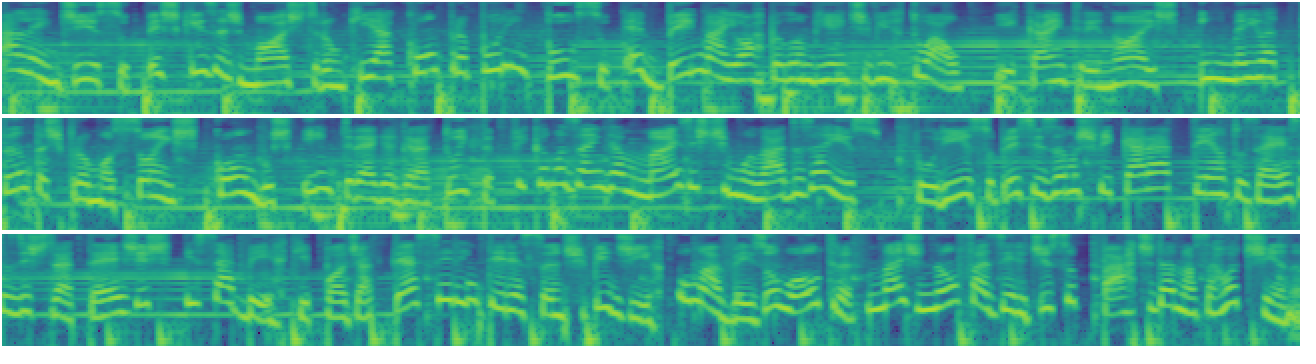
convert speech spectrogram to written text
Além disso, pesquisas mostram que a compra por impulso é bem maior pelo ambiente virtual. E cá entre nós, em meio a tantas promoções, combos e entrega gratuita, ficamos ainda mais estimulados a isso. Por isso, precisamos ficar atentos a essas estratégias e saber que pode até ser interessante pedir uma vez ou outra, mas não fazer disso parte da nossa rotina.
